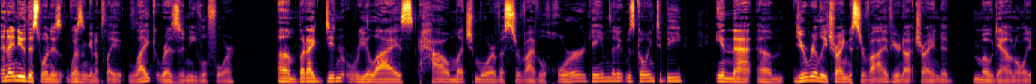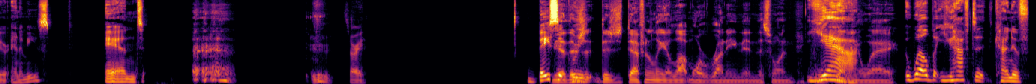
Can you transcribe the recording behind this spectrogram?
and i knew this one is wasn't going to play like resident evil 4 Um, but I didn't realize how much more of a survival horror game that it was going to be. In that um, you're really trying to survive, you're not trying to mow down all your enemies. And sorry, basically, yeah, there's there's definitely a lot more running in this one. Yeah. running away. Well, but you have to kind of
